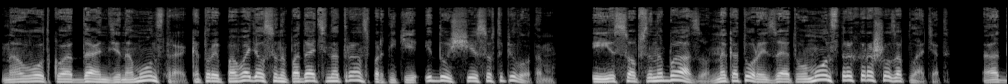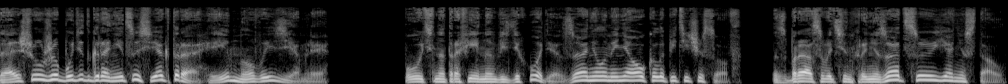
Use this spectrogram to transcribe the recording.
Наводку от Данди на монстра, который повадился нападать на транспортники, идущие с автопилотом. И, собственно, базу, на которой за этого монстра хорошо заплатят. А дальше уже будет граница сектора и новые земли. Путь на трофейном вездеходе занял у меня около пяти часов. Сбрасывать синхронизацию я не стал.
